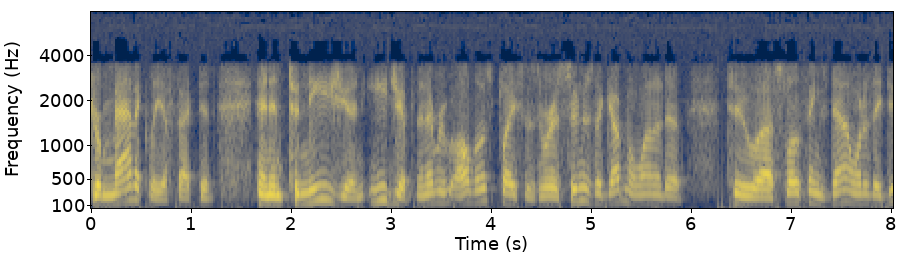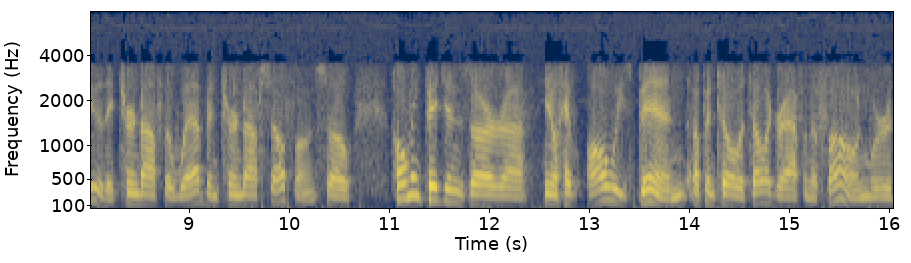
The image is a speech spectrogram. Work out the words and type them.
dramatically affected, and in Tunisia and Egypt and every all those places where as soon as the government wanted to to uh, slow things down, what did they do? They turned off the web and turned off cell phones. So homing pigeons are uh, you know have always been up until the telegraph and the phone were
